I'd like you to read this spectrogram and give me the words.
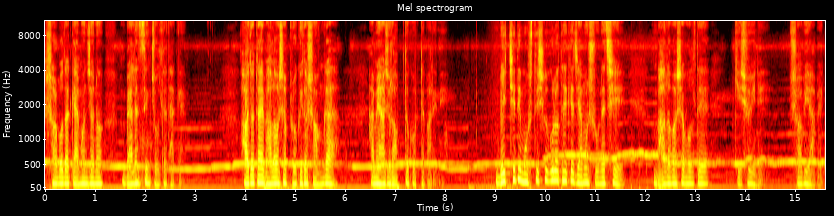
সর্বদা কেমন যেন ব্যালেন্সিং চলতে থাকে। হয়তো তাই ভালোবাসার প্রকৃত সংজ্ঞা আমি আজও রপ্ত করতে পারিনি। বিচ্ছেদী মস্তিষ্কগুলো থেকে যেমন শুনেছি, ভালোবাসা বলতে কিছুই নেই, সবই আবেগ।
